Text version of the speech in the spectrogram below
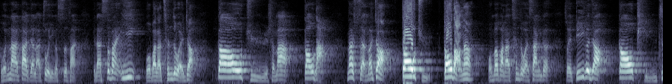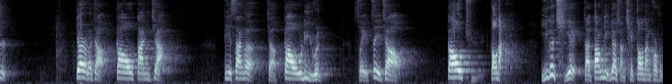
我拿大家来做一个示范，给他示范一，我把它称之为叫高举什么高打。那什么叫高举高打呢？我们把它称之为三个。所以第一个叫高品质，第二个叫高单价，第三个叫高利润。所以这叫高举高打。一个企业在当地要想切高端客户。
